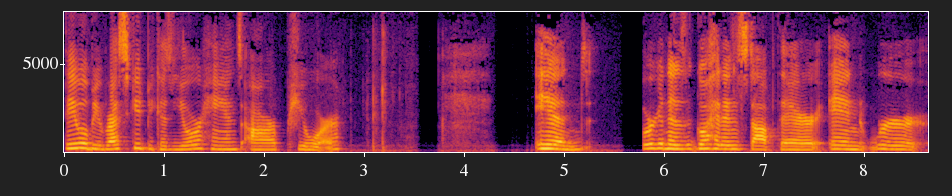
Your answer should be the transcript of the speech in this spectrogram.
They will be rescued because your hands are pure. And we're going to go ahead and stop there and we're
